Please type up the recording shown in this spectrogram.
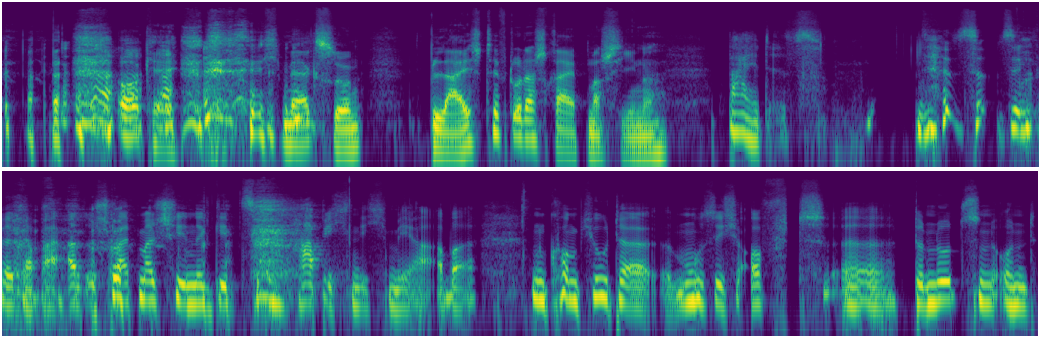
okay, ich merke schon. Bleistift oder Schreibmaschine? Beides. Sind wir dabei. Also Schreibmaschine gibt's, habe ich nicht mehr, aber einen Computer muss ich oft äh, benutzen und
